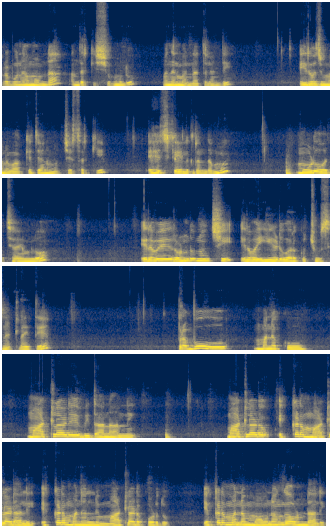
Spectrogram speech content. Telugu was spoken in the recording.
ప్రభునామంన అందరికీ శుభములు మందని మన్నతులండి ఈరోజు మన వాక్య ధ్యానం వచ్చేసరికి ఎహెచ్కేఎల్ గ్రంథము మూడో అధ్యాయంలో ఇరవై రెండు నుంచి ఇరవై ఏడు వరకు చూసినట్లయితే ప్రభువు మనకు మాట్లాడే విధానాన్ని మాట్లాడ ఎక్కడ మాట్లాడాలి ఎక్కడ మనల్ని మాట్లాడకూడదు ఎక్కడ మనం మౌనంగా ఉండాలి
